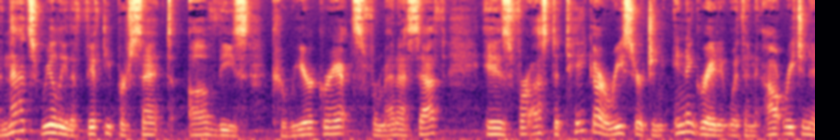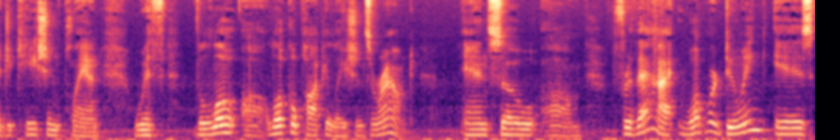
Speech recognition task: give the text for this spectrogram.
And that's really the 50% of these career grants from NSF is for us to take our research and integrate it with an outreach and education plan with the lo- uh, local populations around. And so, um, for that, what we're doing is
